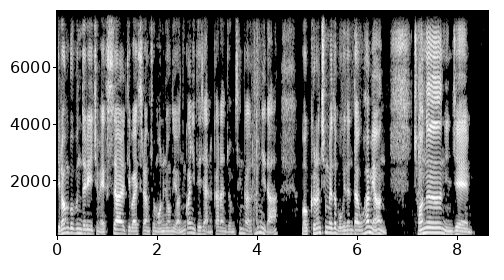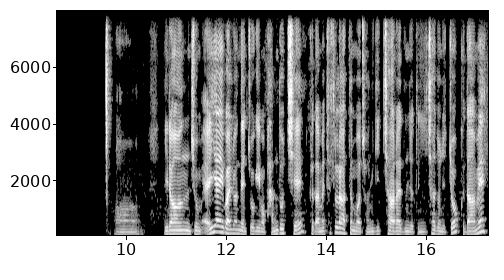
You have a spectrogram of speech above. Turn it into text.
이런 부분들이 지금 XR 디바이스랑 좀 어느 정도 연관이 되지 않을까라는 좀 생각을 합니다. 뭐 그런 측면에서 보게 된다고 하면, 저는 이제, 어, 이런 좀 AI 관련된 쪽이 뭐 반도체, 그 다음에 테슬라 같은 뭐 전기차라든지 어떤 2차 전지 쪽, 그 다음에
